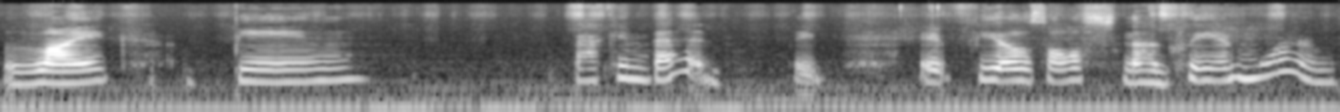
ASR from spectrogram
like being back in bed. It feels all snuggly and warm.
